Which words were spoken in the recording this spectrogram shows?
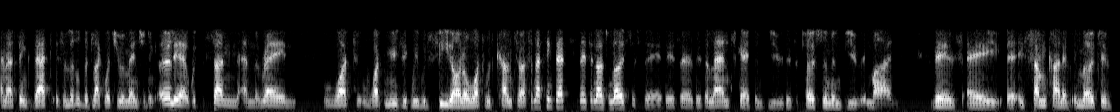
And I think that is a little bit like what you were mentioning earlier with the sun and the rain, what what music we would feed on or what would come to us. And I think that there's an osmosis there. There's a there's a landscape in view. There's a person in view in mind. There's a, a some kind of emotive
